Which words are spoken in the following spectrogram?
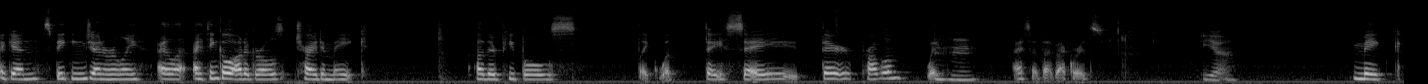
Again, speaking generally, I, I think a lot of girls try to make other people's, like, what they say their problem. Wait, Mm-hmm. I said that backwards. Yeah. make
